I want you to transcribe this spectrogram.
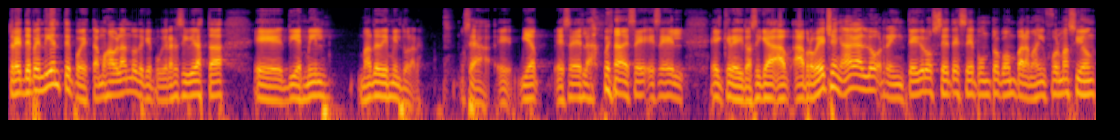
3 dependientes, pues estamos hablando de que pudieras recibir hasta eh, 10.000, más de 10.000 dólares. O sea, eh, ese es, la, ese es el, el, crédito. Así que a, aprovechen, háganlo. Reintegroctc.com para más información.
